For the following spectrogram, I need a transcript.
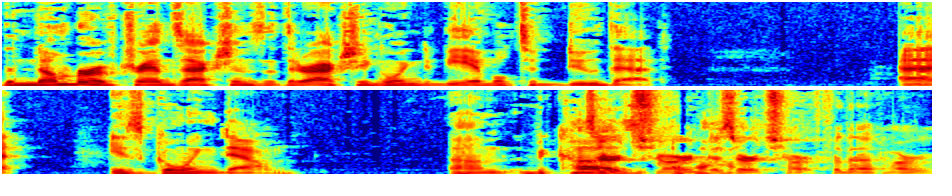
The number of transactions that they're actually going to be able to do that at is going down um, because is there a chart? Is there a chart for that, Hari,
